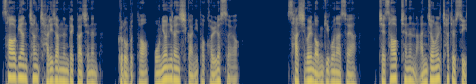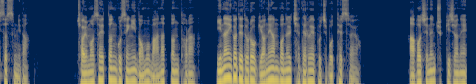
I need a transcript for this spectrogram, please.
사업이 한창 자리 잡는 데까지는 그로부터 5년이란 시간이 더 걸렸어요. 40을 넘기고 나서야 제 사업체는 안정을 찾을 수 있었습니다. 젊어서 했던 고생이 너무 많았던 터라 이 나이가 되도록 연애 한 번을 제대로 해보지 못했어요. 아버지는 죽기 전에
